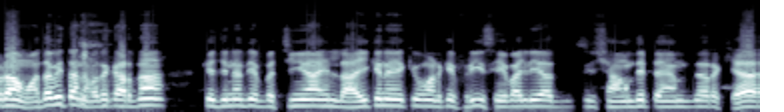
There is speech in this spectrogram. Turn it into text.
ਭਰਾਵਾਂ ਦਾ ਵੀ ਧੰਨਵਾਦ ਕਰਦਾ ਕਿ ਜਿਨ੍ਹਾਂ ਦੀਆਂ ਬੱਚੀਆਂ ਇਹ ਲਾਇਕ ਨੇ ਕਿ ਉਹ ਆਣ ਕੇ ਫ੍ਰੀ ਸੇਵਾ ਜਿਹੜੀ ਆ ਤੁਸੀਂ ਸ਼ਾਮ ਦੇ ਟਾਈਮ ਦਾ ਰੱਖਿਆ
